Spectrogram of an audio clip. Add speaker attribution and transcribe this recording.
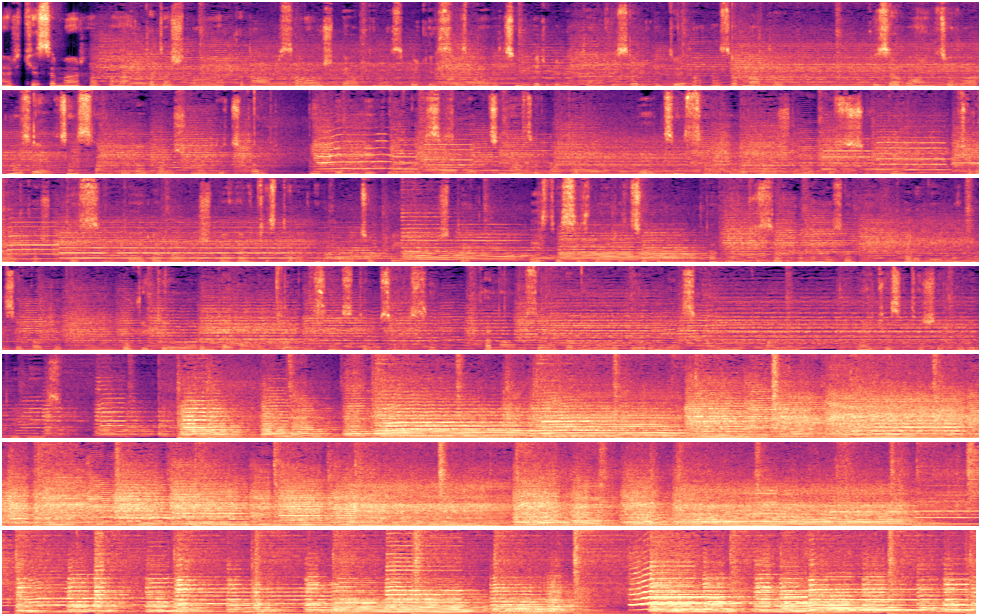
Speaker 1: Herkese merhaba arkadaşlar kanalımıza hoş geldiniz. Bugün sizler için birbirinden güzel videolar hazırladık. Güzel oyuncularımız Elçin Sandı ve Barış Arduç'tan yepyeni videolar sizler için hazırladık. Elçin Sandı ve Barış Arduç şimdi Kira Taşı dizisinde rol almış ve herkes tarafından çok beğenilmiştir. Biz de sizler için onlardan en güzel ve en özel karelerini hazırladık. Bu videoların devamını gelmesini istiyorsanız kanalımıza abone olup yorum yazmayı unutmayın. Herkese teşekkür ederiz.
